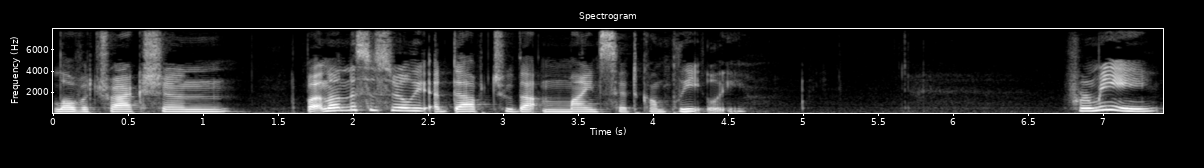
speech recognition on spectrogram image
law of attraction, but not necessarily adapt to that mindset completely. For me,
